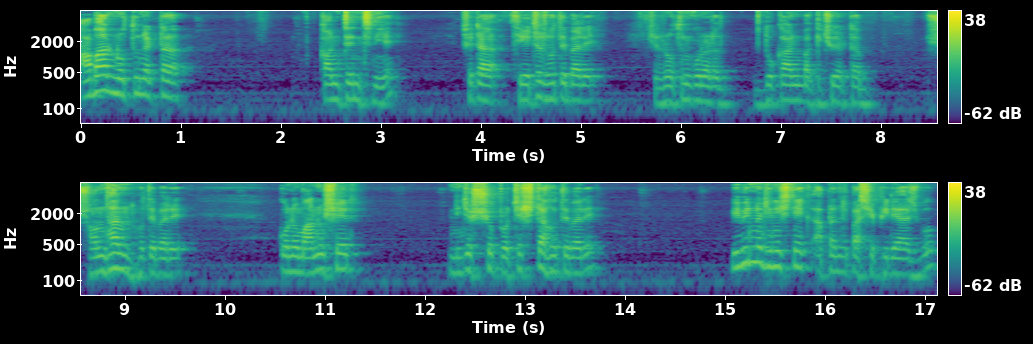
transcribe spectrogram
আবার নতুন একটা কন্টেন্ট নিয়ে, সেটা থিয়েটার হতে পারে, সেটা নতুন কোনো একটা দোকান বা কিছুর একটা সন্ধান হতে পারে, কোনো মানুষের নিজস্ব প্রচেষ্টা হতে পারে। বিভিন্ন জিনিস নিয়ে আপনাদের পাশে ফিরে আসব,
